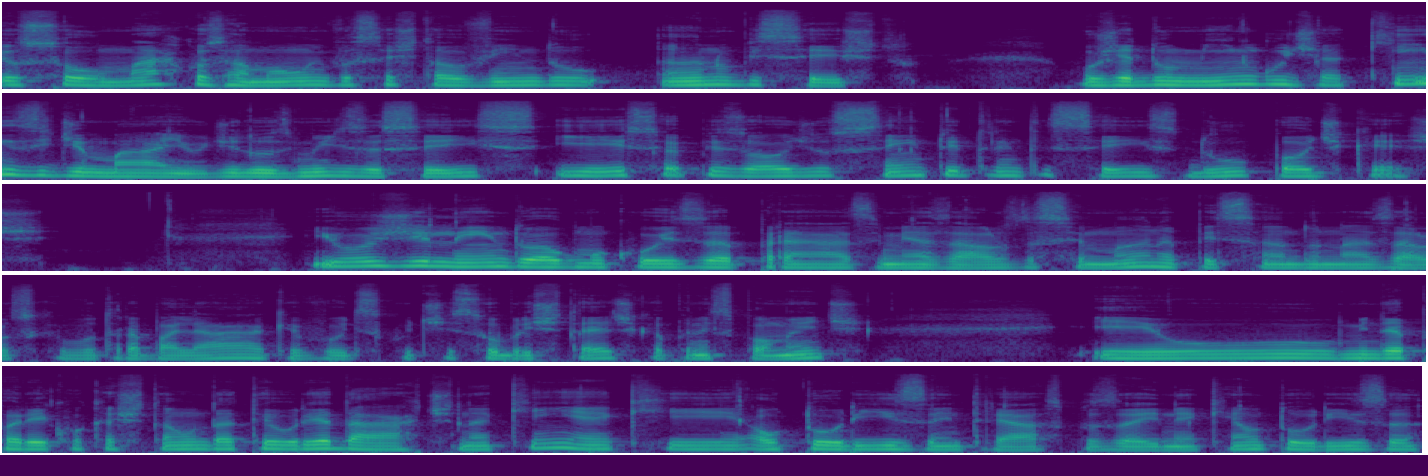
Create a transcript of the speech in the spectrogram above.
Eu sou o Marcos Ramon e você está ouvindo Ano Bissexto. Hoje é domingo, dia 15 de maio de 2016 e esse é o episódio 136 do podcast. E hoje, lendo alguma coisa para as minhas aulas da semana, pensando nas aulas que eu vou trabalhar, que eu vou discutir sobre estética principalmente, eu me deparei com a questão da teoria da arte, né? Quem é que autoriza, entre aspas, aí, né? Quem autoriza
